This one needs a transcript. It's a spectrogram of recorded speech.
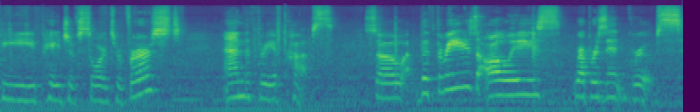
the Page of Swords reversed and the Three of Cups. So the threes always represent groups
